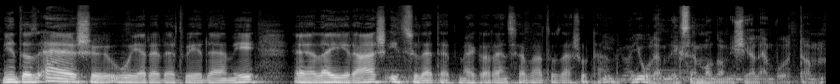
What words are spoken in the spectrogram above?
mint az első új eredetvédelmi eh, leírás itt született meg a rendszerváltozás után. Így van, jól emlékszem, magam is jelen voltam.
